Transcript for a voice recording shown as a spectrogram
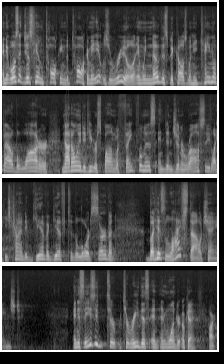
And it wasn't just him talking the talk. I mean, it was real. And we know this because when he came up out of the water, not only did he respond with thankfulness and generosity, like he's trying to give a gift to the Lord's servant, but his lifestyle changed. And it's easy to, to read this and, and wonder okay, all right,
